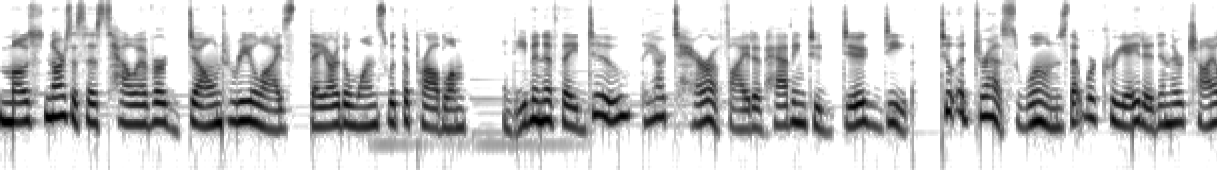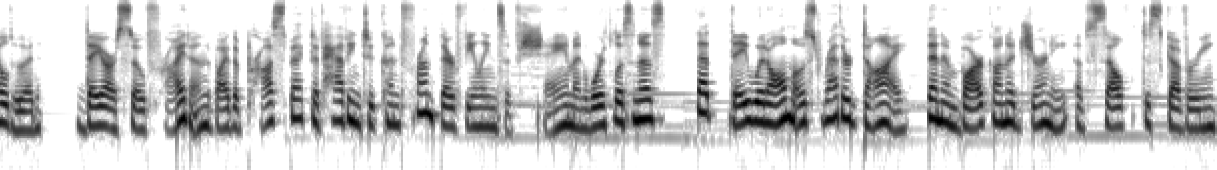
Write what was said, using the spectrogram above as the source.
Most narcissists, however, don't realize they are the ones with the problem, and even if they do, they are terrified of having to dig deep to address wounds that were created in their childhood. They are so frightened by the prospect of having to confront their feelings of shame and worthlessness that they would almost rather die than embark on a journey of self discovery.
